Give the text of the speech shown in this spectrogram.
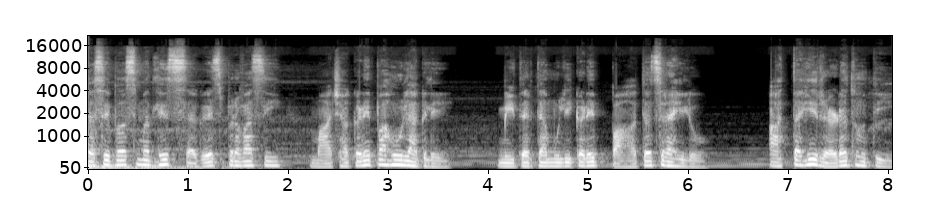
तसे बसमधले सगळेच प्रवासी माझ्याकडे पाहू लागले. मी तर त्या मुलीकडे पाहतच राहिलो. आता ही रडत होती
